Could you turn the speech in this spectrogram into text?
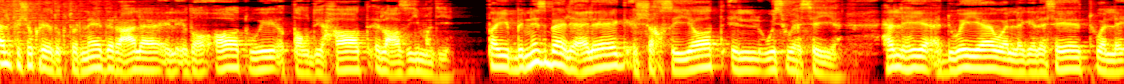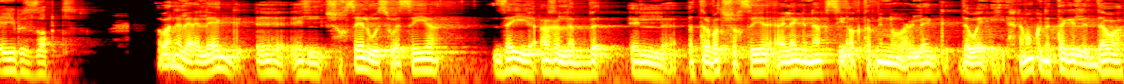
ألف شكر يا دكتور نادر على الإضاءات والتوضيحات العظيمة دي. طيب بالنسبة لعلاج الشخصيات الوسواسية هل هي أدوية ولا جلسات ولا إيه بالظبط؟ طبعا العلاج آه، الشخصية الوسواسية زي أغلب الاضطرابات الشخصية علاج نفسي أكتر منه علاج دوائي. إحنا ممكن نتجه للدواء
